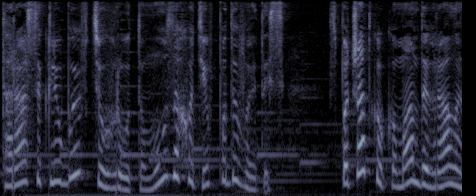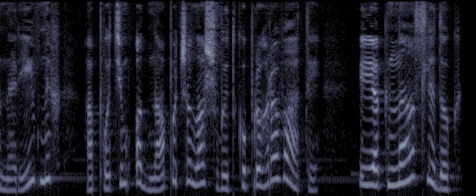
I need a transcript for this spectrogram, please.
Тарасик любив цю гру, тому захотів подивитись. Спочатку команди грали на рівних, а потім одна почала швидко програвати, і як наслідок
